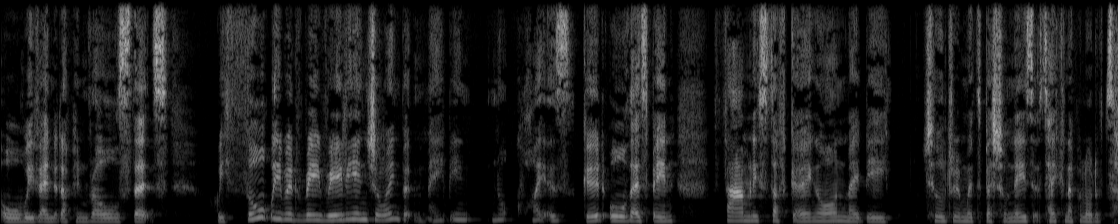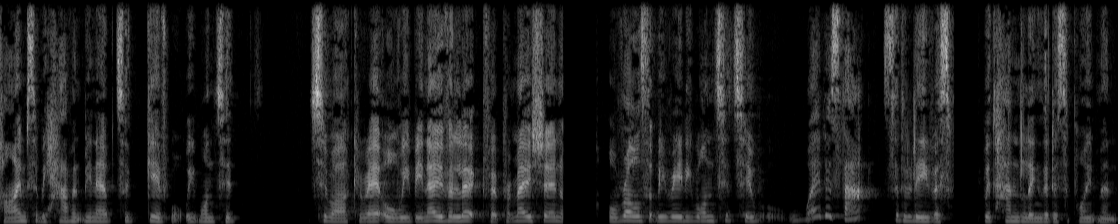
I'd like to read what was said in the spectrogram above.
or we've ended up in roles that we thought we would be really enjoying, but maybe not quite as good, or there's been family stuff going on, maybe children with special needs that's taken up a lot of time so we haven't been able to give what we wanted to our career. Or we've been overlooked for promotion or, or roles that we really wanted to. Where does that sort of leave us with handling the disappointment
